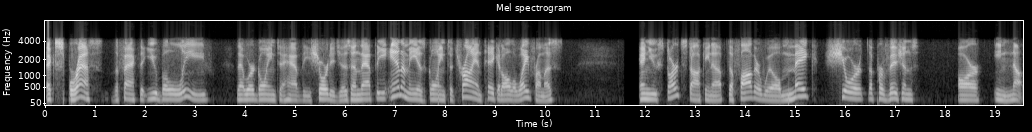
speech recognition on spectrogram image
express the fact that you believe that we're going to have these shortages and that the enemy is going to try and take it all away from us, and you start stocking up, the Father will make sure the provisions are enough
